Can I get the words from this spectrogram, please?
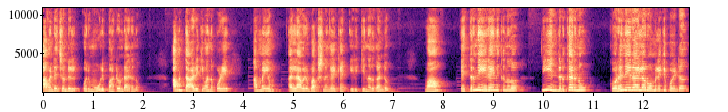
അവന്റെ ചുണ്ടിൽ ഒരു മൂളിപ്പാട്ടുണ്ടായിരുന്നു. അവൻ താഴേക്ക് വന്നപ്പോഴേ അമ്മയും എല്ലാവരും ഭക്ഷണം കഴിക്കാൻ ഇരിക്കുന്നത് കണ്ടു. വാ എത്ര നേരമായി നിൽക്കുന്നതോ? നീ എന്തെടുക്കായിരുന്നു? കുറേ നേരമായല്ലോ റൂമിലേക്ക് പോയിട്ട്.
